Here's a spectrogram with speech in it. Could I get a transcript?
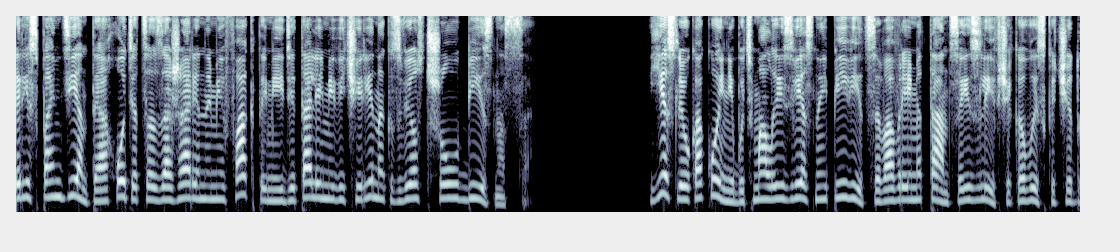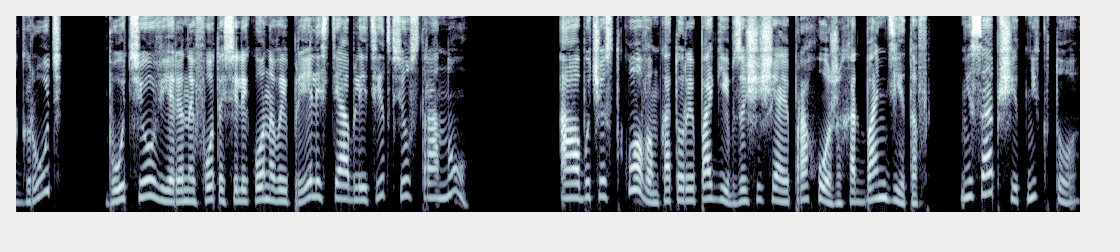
корреспонденты охотятся за жареными фактами и деталями вечеринок звезд шоу-бизнеса. Если у какой-нибудь малоизвестной певицы во время танца из лифчика выскочит грудь, будьте уверены, фото силиконовой прелести облетит всю страну. А об участковом, который погиб, защищая прохожих от бандитов, не сообщит никто.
